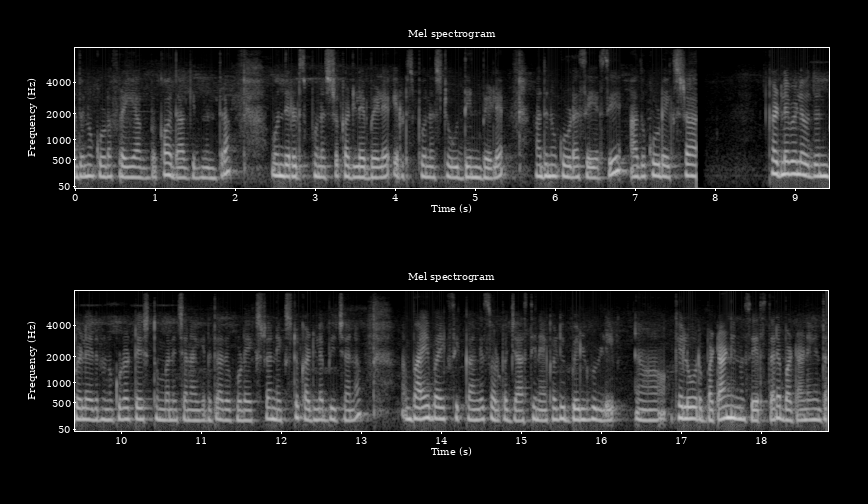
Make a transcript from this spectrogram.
ಅದನ್ನು ಕೂಡ ಫ್ರೈ ಆಗಬೇಕು. ಅದಾಗಿದ ನಂತರ ಒಂದೆರಡು ಸ್ಪೂನಷ್ಟು ಕಡಲೆಬೇಳೆ, ಎರಡು ಸ್ಪೂನಷ್ಟು ಉದ್ದಿನಬೇಳೆ ಅದನ್ನು ಕೂಡ ಸೇರಿಸಿ, ಅದು ಕೂಡ ಎಕ್ಸ್ಟ್ರಾ ಕಡಲೆಬೇಳೆ, ಉದ್ದಿನಬೇಳೆ ಇದ್ರೂ ಕೂಡ ಟೇಸ್ಟ್ ತುಂಬಾ ಚೆನ್ನಾಗಿರುತ್ತೆ. ಅದು ಕೂಡ ಎಕ್ಸ್ಟ್ರಾ ನೆಕ್ಸ್ಟ್ ಕಡಲೆ ಬೀಜನ ಬಾಯಿ ಬಾಯಿಗೆ ಸಿಕ್ಕಂಗೆ ಸ್ವಲ್ಪ ಜಾಸ್ತಿನೇ ಹಾಕೊಳ್ಳಿ ಬೆಳ್ಳುಳ್ಳಿ ಕೆಲವರು ಬಟಾಣಿನೂ ಸೇರಿಸ್ತಾರೆ. ಬಟಾಣಿಗಿಂತ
